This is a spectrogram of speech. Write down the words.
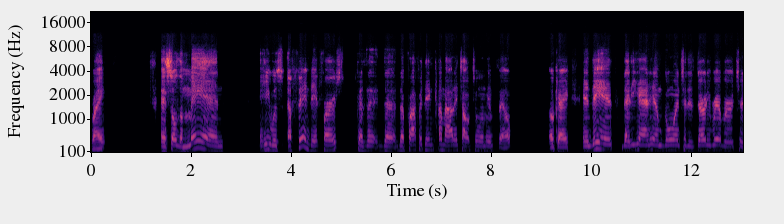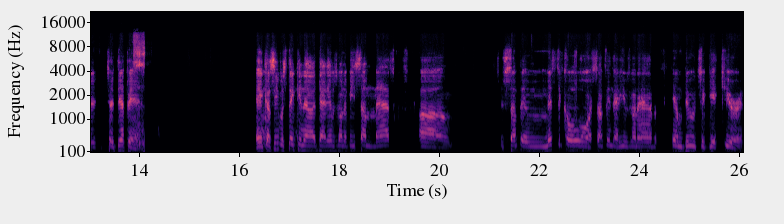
Right? And so the man, he was offended first because the, the, the prophet didn't come out and talk to him himself. Okay. And then that he had him going to this dirty river to, to dip in. And because he was thinking uh, that it was going to be some mask um, something mystical or something that he was going to have him do to get cured.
